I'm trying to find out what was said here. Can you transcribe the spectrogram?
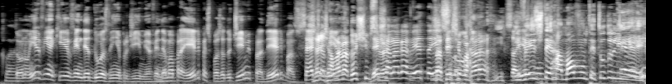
Claro. Então eu não ia vir aqui vender duas linhas pro Jimmy, ia vender uma pra ele, pra esposa do Jimmy, pra dele, mas sete Já, já amigos. leva dois chips, Deixa né? na gaveta Já isso, deixa não usar. Saía em vez com- de ter ramal, vão ter tudo linha É aí.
